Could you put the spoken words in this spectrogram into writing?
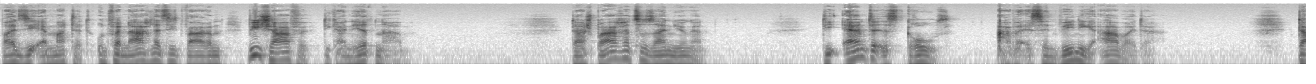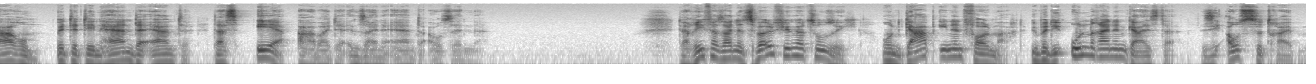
weil sie ermattet und vernachlässigt waren wie Schafe, die keinen Hirten haben. Da sprach er zu seinen Jüngern, Die Ernte ist groß, aber es sind wenige Arbeiter. Darum bittet den Herrn der Ernte, dass er Arbeiter in seine Ernte aussende. Da rief er seine zwölf Jünger zu sich und gab ihnen Vollmacht, über die unreinen Geister sie auszutreiben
